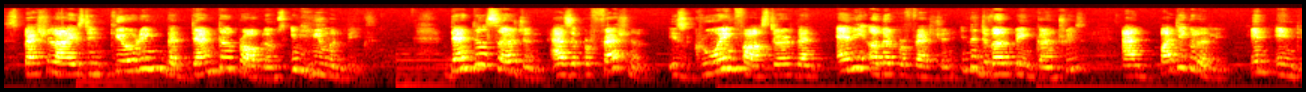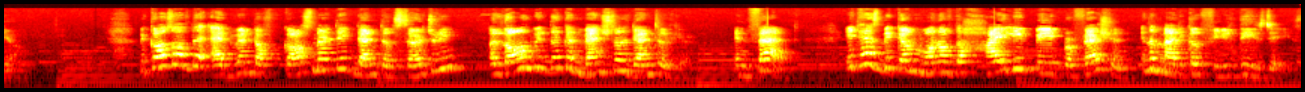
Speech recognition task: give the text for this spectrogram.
specialized in curing the dental problems in human beings. Dental surgeon as a professional is growing faster than any other profession in the developing countries and particularly in India. Because of the advent of cosmetic dental surgery along with the conventional dental care, in fact, it has become one of the highly paid profession in the medical field these days.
